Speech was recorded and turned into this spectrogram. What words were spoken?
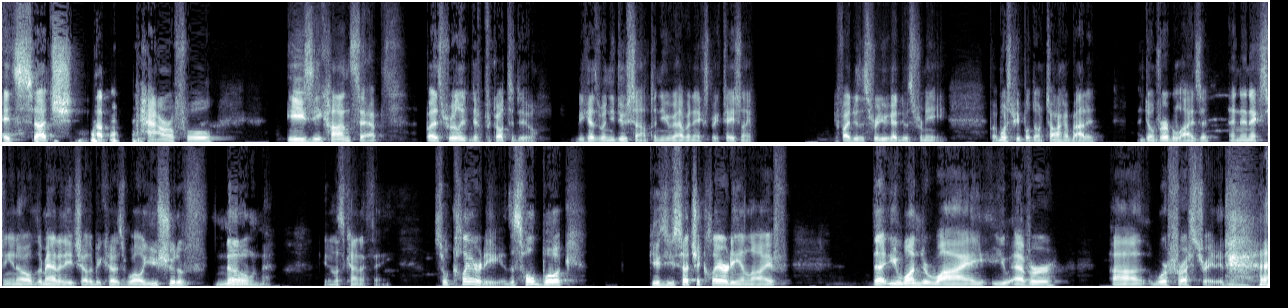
It's such a powerful easy concept, but it's really difficult to do because when you do something, you have an expectation like, if I do this for you, you got to do this for me. But most people don't talk about it and don't verbalize it. And the next thing you know, they're mad at each other because, well, you should have known, you know, this kind of thing. So clarity, this whole book gives you such a clarity in life that you wonder why you ever uh, were frustrated.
